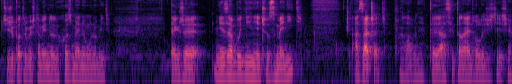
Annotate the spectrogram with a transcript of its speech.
Čiže potrebuješ tam jednoducho zmenu urobiť. Takže nezabudni niečo zmeniť a začať hlavne. To je asi to najdôležitejšie.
